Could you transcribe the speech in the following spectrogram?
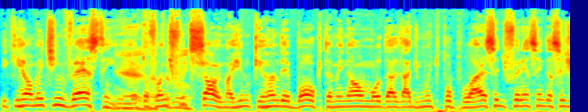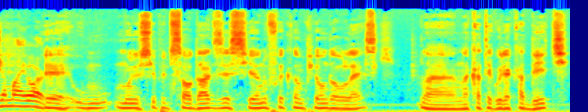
e que realmente investem. É, eu tô falando de futsal, imagino que handebol, que também não é uma modalidade muito popular, essa diferença ainda seja maior. É, o município de Saudades esse ano foi campeão da ULESC, na, na categoria cadete,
